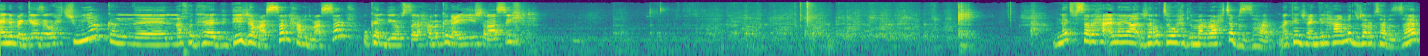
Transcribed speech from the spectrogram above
أنا معكازه واحد شوية. كناخذ هذا ديجا معصر الحامض معصر وكنديرو الصراحة. ما كنعيش راسي. بنات الصراحه انايا جربتها واحد المرة حتى بالزهر. ما كانش عندي الحامض وجربتها بالزهر.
